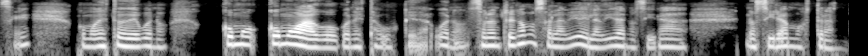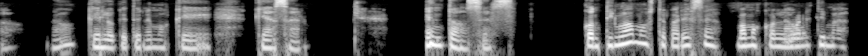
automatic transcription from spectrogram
¿sí? Como esto de, bueno, ¿cómo, cómo hago con esta búsqueda? Bueno, se lo entregamos a la vida y la vida nos irá, nos irá mostrando, ¿no? ¿Qué es lo que tenemos que, que hacer? Entonces, continuamos, ¿te parece? Vamos con la última.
